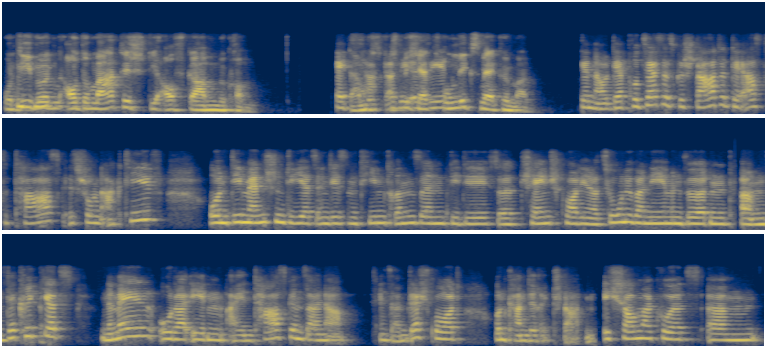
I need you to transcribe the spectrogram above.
und die mhm. würden automatisch die Aufgaben bekommen. Exakt. Da muss ich also mich jetzt seht, um nichts mehr kümmern. Genau, der Prozess ist gestartet, der erste Task ist schon aktiv und die Menschen, die jetzt in diesem Team drin sind, die diese Change-Koordination übernehmen würden, ähm, der kriegt jetzt eine Mail oder eben einen Task in, seiner, in seinem Dashboard und kann direkt starten. Ich schaue mal kurz, ähm,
